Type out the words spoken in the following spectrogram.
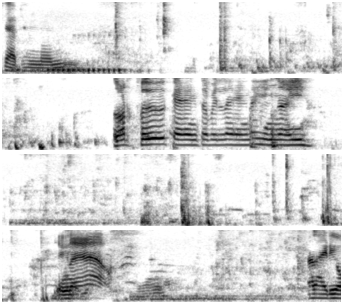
แสบๆทั้งนั้นรถซื้อแกงจะไปแรงได้ยังไง ถึงแล้ว อะไรดิโอ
